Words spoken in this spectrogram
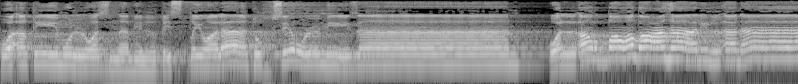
وأقيموا الوزن بالقسط ولا تخسروا الميزان والأرض وضعها للأنام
